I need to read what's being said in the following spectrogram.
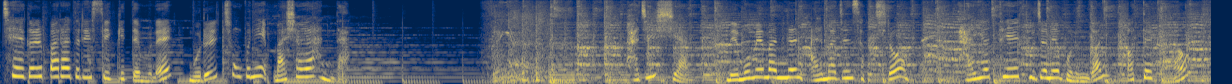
체액을 빨아들일 수 있기 때문에 물을 충분히 마셔야 한다. 바질 씨앗, 내 몸에 맞는 알맞은 섭취로 다이어트에 도전해 보는 건 어떨까요?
